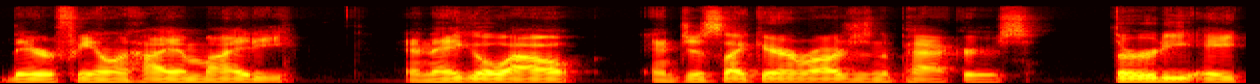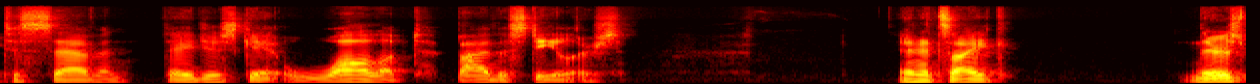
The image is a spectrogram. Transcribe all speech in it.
they were feeling high and mighty. And they go out and just like Aaron Rodgers and the Packers, 38 to 7, they just get walloped by the Steelers. And it's like there's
